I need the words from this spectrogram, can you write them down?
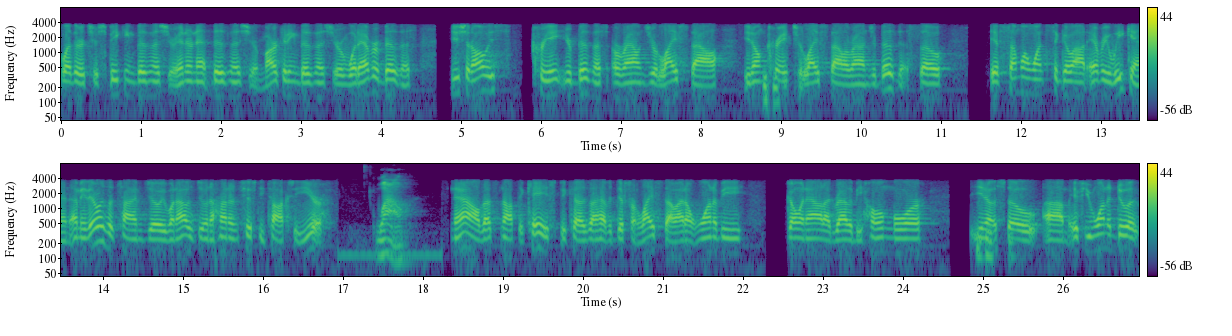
whether it's your speaking business, your internet business, your marketing business, your whatever business. You should always create your business around your lifestyle. You don't create your lifestyle around your business. So if someone wants to go out every weekend, I mean, there was a time, Joey, when I was doing 150 talks a year. Wow. Now that's not the case because I have a different lifestyle. I don't want to be going out. I'd rather be home more. You know, so um, if you want to do it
